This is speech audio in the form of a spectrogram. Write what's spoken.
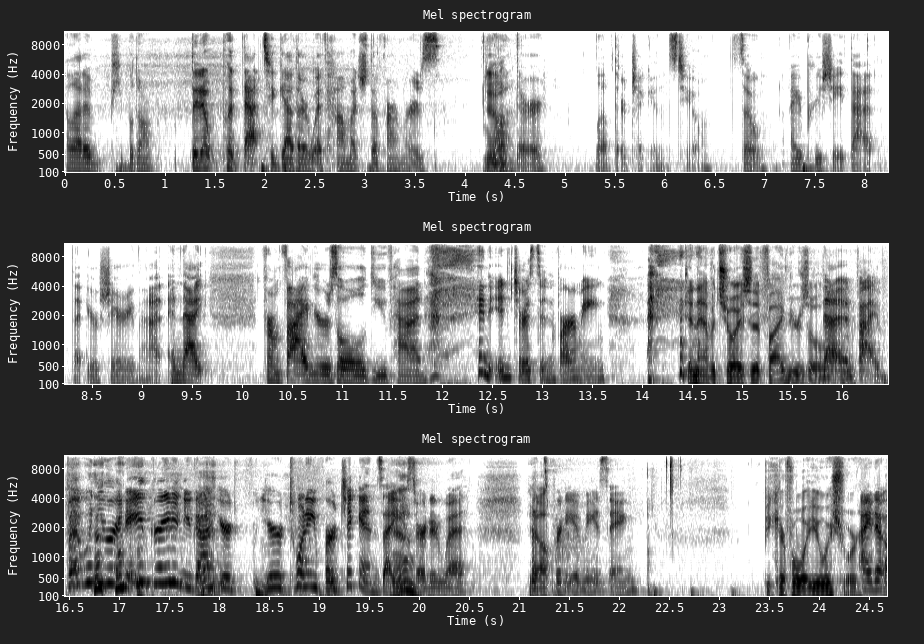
a lot of people don't they don't put that together with how much the farmers Yeah. love their love their chickens too. So I appreciate that that you're sharing that and that from five years old you've had an interest in farming. Didn't have a choice at five years old. Not at five, but when you were in eighth grade and you got your your 24 chickens that Yeah. you started with, that's Yeah. pretty amazing. Be careful what you wish for. I know.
